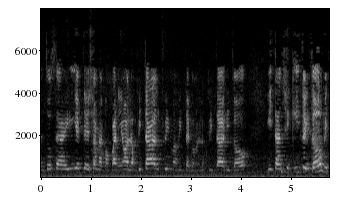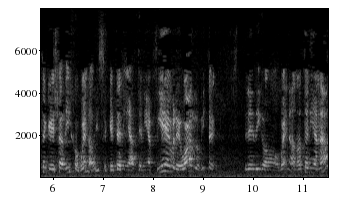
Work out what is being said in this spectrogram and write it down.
entonces ahí este, ella me acompañó al hospital, fuimos, viste, con el hospital y todo, y tan chiquito y todo, viste, que ella dijo, bueno, dice que tenía, tenía fiebre o algo, viste, le digo, bueno, no tenía nada,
